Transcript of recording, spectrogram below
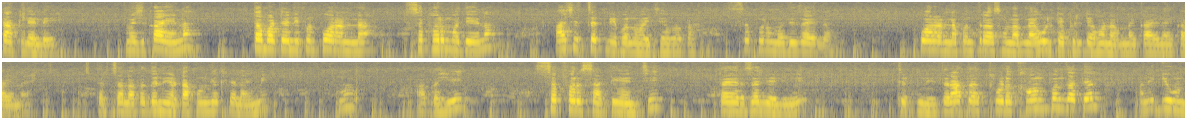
टाकलेलं आहे. म्हणजे काय आहे ना टमाट्याने पण पोरांना सफरमध्ये आहे ना अशीच चटणी बनवायची आहे बघा. सफरमध्ये जायला पोरांना पण त्रास होणार नाही उलट्या फिलट्या होणार नाही काय नाही काय नाही. तर चला आता धनिया टाकून घेतलेला आहे मी. हं. आता ही सफरसाठी यांची तयार झालेली आहे चटणी. तर आता थोडं खाऊन पण जातील आणि घेऊन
